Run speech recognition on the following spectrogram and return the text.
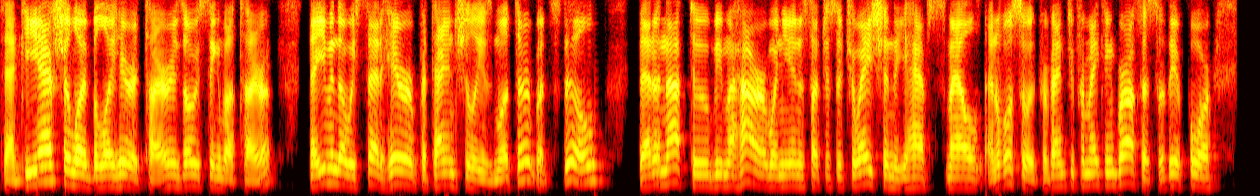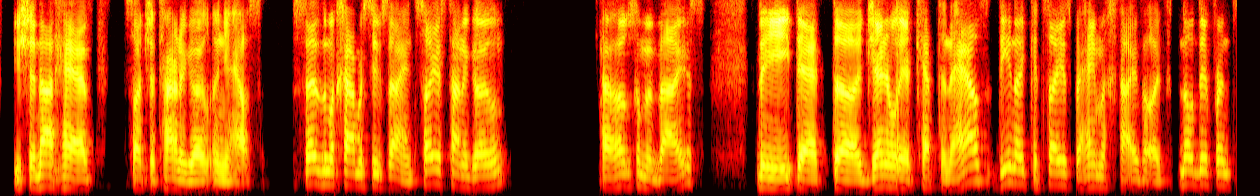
Then kiyaf shaloi below here at Torah. He's always thinking about Torah. Now, even though we said here potentially is mutter, but still better not to be mahar when you're in such a situation that you have smells, and also it prevents you from making brachas. So therefore, you should not have such a tarnagod in your house. Says the Mechaber Siv Zayin. Soyas tarnagodim the that uh, generally are kept in the house. No different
